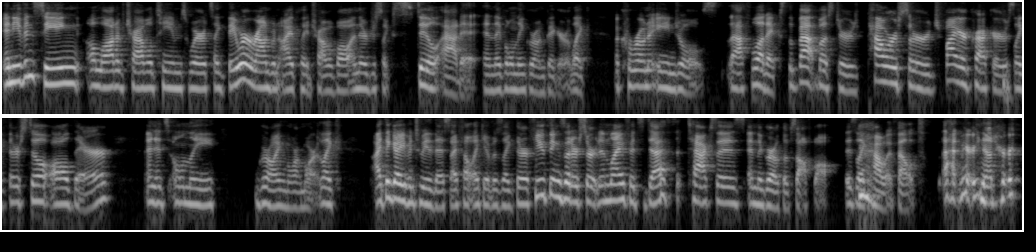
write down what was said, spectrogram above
and even seeing a lot of travel teams where it's like they were around when I played travel ball and they're just like still at it and they've only grown bigger like a Corona Angels, the Athletics, the Batbusters, Power Surge, Firecrackers like they're still all there and it's only growing more and more like I think I even tweeted this. I felt like it was like there are a few things that are certain in life. It's death, taxes, and the growth of softball is like how it felt at Mary Nutter.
